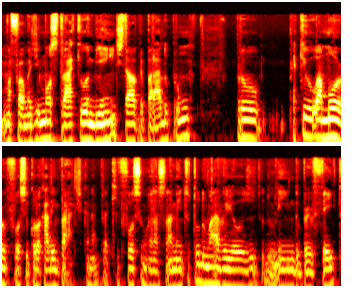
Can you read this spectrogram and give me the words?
uma forma de mostrar que o ambiente estava preparado para um, que o amor fosse colocado em prática, né? para que fosse um relacionamento todo maravilhoso, tudo lindo, perfeito,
